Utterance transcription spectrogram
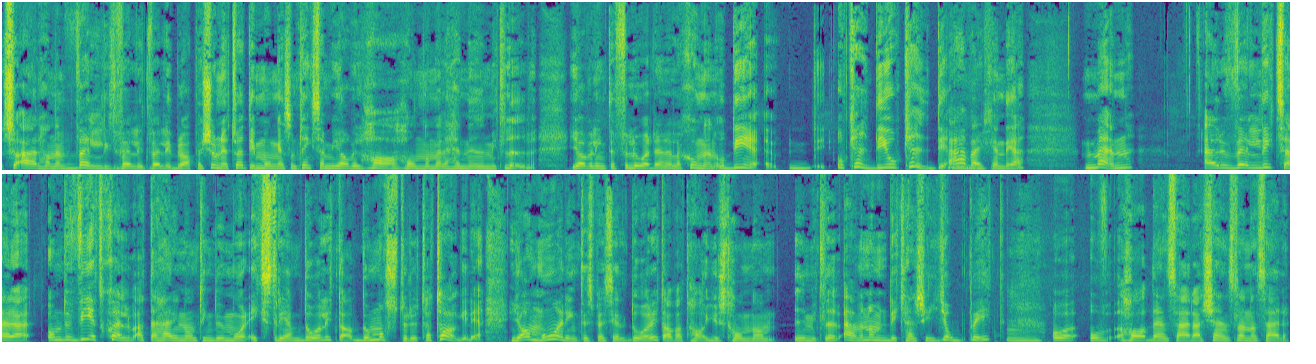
Så är han en väldigt, väldigt, väldigt bra person. Jag tror att det är många som tänker men jag vill ha honom eller henne i mitt liv. Jag vill inte förlora den relationen. Och det, det okej, det är okej. Det är verkligen det. Men är du väldigt så här, om du vet själv att det här är någonting du mår extremt dåligt av, då måste du ta tag i det. Jag mår inte speciellt dåligt av att ha just honom i mitt liv, även om det kanske är jobbigt. Och, och ha den så här känslan att så här,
